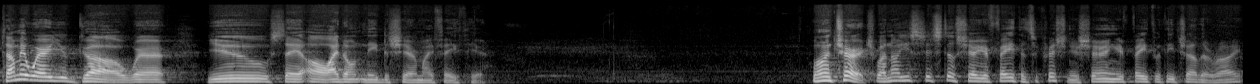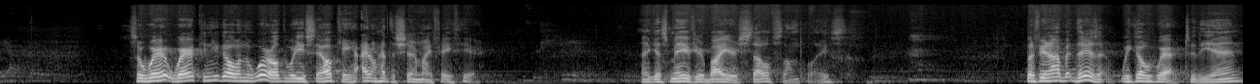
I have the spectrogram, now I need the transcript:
Tell me where you go where you say, oh, I don't need to share my faith here. Well, in church, well, no, you should still share your faith as a Christian. You're sharing your faith with each other, right? So, where, where can you go in the world where you say, okay, I don't have to share my faith here? I guess maybe if you're by yourself someplace. But if you're not, but there isn't. We go where? To the end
